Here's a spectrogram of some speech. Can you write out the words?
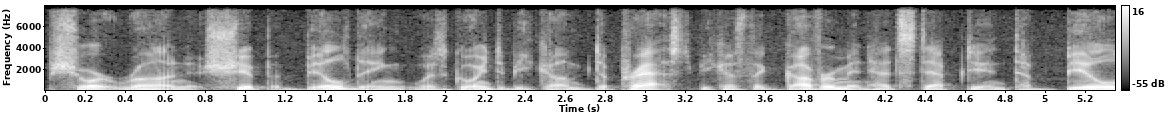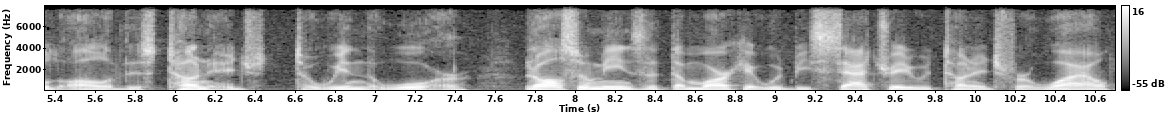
short run, shipbuilding was going to become depressed because the government had stepped in to build all of this tonnage to win the war. It also means that the market would be saturated with tonnage for a while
